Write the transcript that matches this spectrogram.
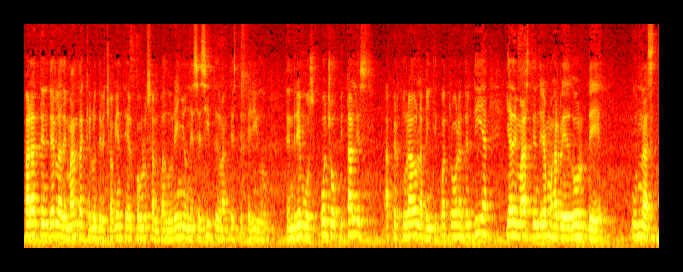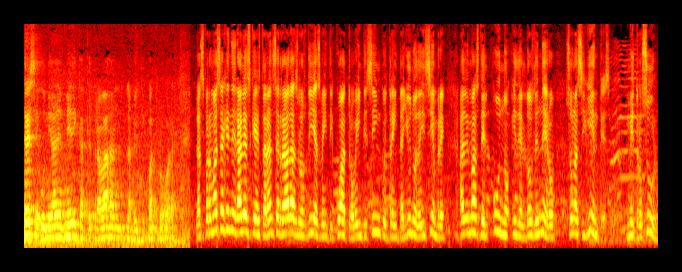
para atender la demanda que los derechohabientes del pueblo salvadoreño necesite durante este periodo. Tendremos ocho hospitales aperturados las 24 horas del día y además tendremos alrededor de unas 13 unidades médicas que trabajan las 24 horas. Las farmacias generales que estarán cerradas los días 24, 25 y 31 de diciembre, además del 1 y del 2 de enero, son las siguientes: Metrosur,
